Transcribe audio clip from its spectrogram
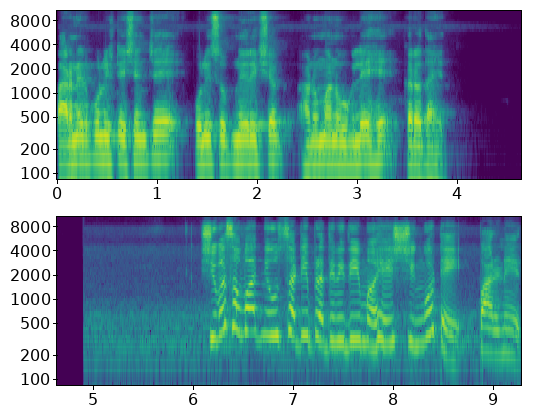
पारनेर पोलीस स्टेशनचे पोलीस उपनिरीक्षक हनुमान उगले हे करत आहेत. शिवसंवाद न्यूजसाठी प्रतिनिधी महेश शिंगोटे पारनेर.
